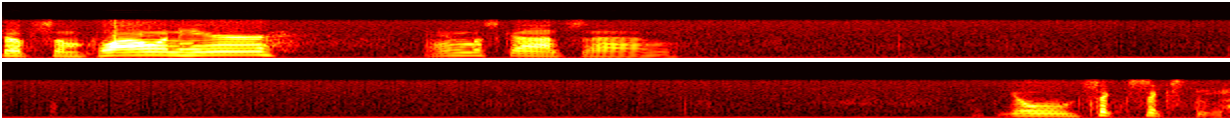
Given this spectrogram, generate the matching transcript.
up some plowing here in Wisconsin. With the old 660.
